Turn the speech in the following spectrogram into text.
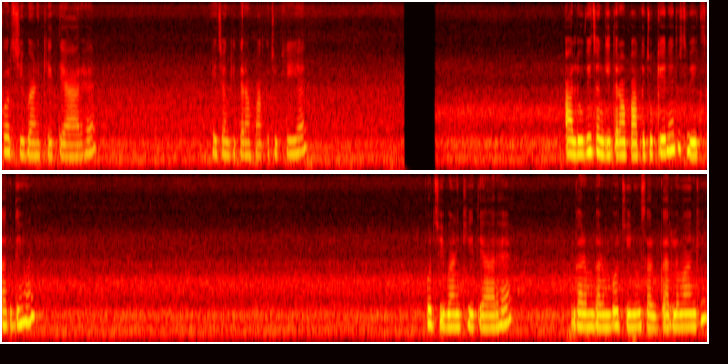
ਭੁਰਜੀ ਬਣ ਕੇ ਤਿਆਰ ਹੈ ਇਹ ਚੰਗੀ ਤਰ੍ਹਾਂ ਪੱਕ ਚੁੱਕੀ ਹੈ ਆਲੂ ਵੀ ਚੰਗੀ ਤਰ੍ਹਾਂ ਪੱਕ ਚੁੱਕੇ ਨੇ ਤੁਸੀਂ ਵੇਖ ਸਕਦੇ ਹੋ ਭੁਰਜੀ ਬਣ ਕੇ ਤਿਆਰ ਹੈ ਗਰਮ ਗਰਮ ਭੁਰਜੀ ਨੂੰ ਸਰਵ ਕਰ ਲਵਾਂਗੇ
